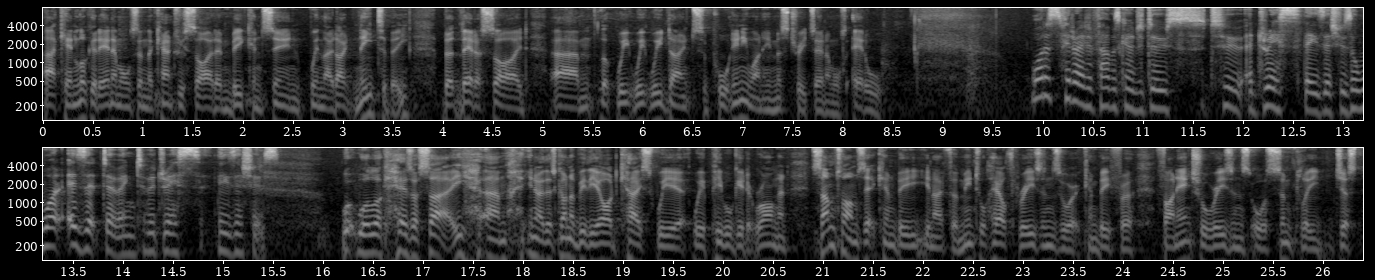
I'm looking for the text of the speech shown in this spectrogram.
uh, can look at animals in the countryside and be concerned when they don't need to be, but that aside, um, look, we, we, we don't support anyone who mistreats animals at all. What is Federated Farmers going to do to address these issues, or what is it doing to address these issues? Well, look, as I say, um, you know, there's going to be the odd case where, where people get it wrong, and sometimes that can be, you know, for mental health reasons, or it can be for financial reasons, or simply just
